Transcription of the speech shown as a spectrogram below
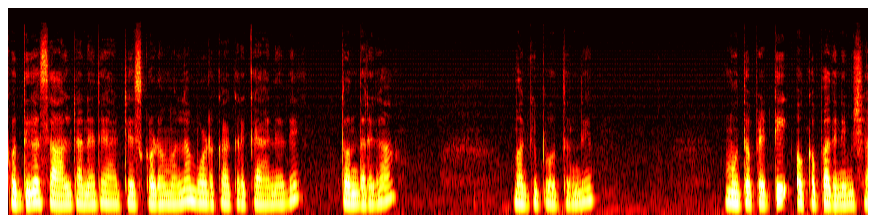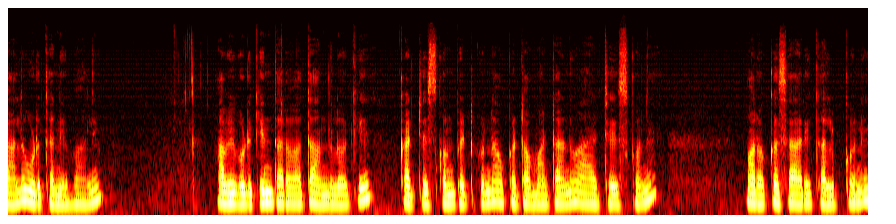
కొద్దిగా సాల్ట్ అనేది యాడ్ చేసుకోవడం వల్ల బుడకాకరకాయ అనేది తొందరగా మగ్గిపోతుంది. మూత పెట్టి ఒక పది నిమిషాలు ఉడకనివ్వాలి. అవి ఉడికిన తర్వాత అందులోకి కట్ చేసుకొని పెట్టుకున్న ఒక టమాటాను యాడ్ చేసుకొని మరొకసారి కలుపుకొని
